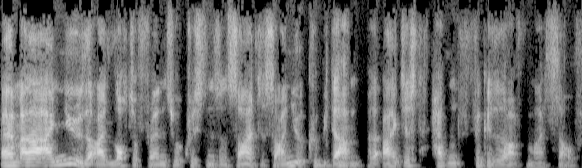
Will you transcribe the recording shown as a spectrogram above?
Um, and I, I, knew that I had a lot of friends who were Christians and scientists, so I knew it could be done, but I just hadn't figured it out for myself.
